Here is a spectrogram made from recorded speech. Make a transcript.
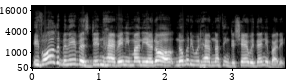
If all the believers didn't have any money at all, nobody would have nothing to share with anybody.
